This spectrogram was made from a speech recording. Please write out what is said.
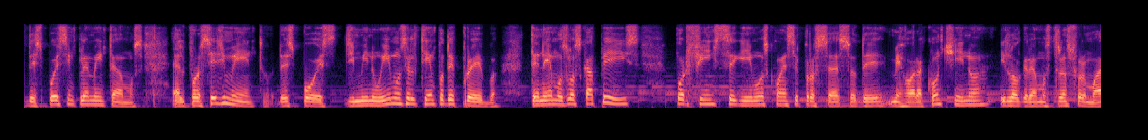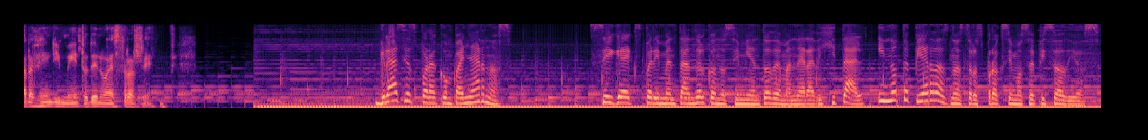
depois implementamos o procedimento, depois diminuímos o tempo de prova, temos os KPIs, por fim seguimos com esse processo de melhora contínua e logramos transformar o rendimento de nossa rede. Gracias por acompañarnos. Sigue experimentando el conocimiento de manera digital y no te pierdas nuestros próximos episodios.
